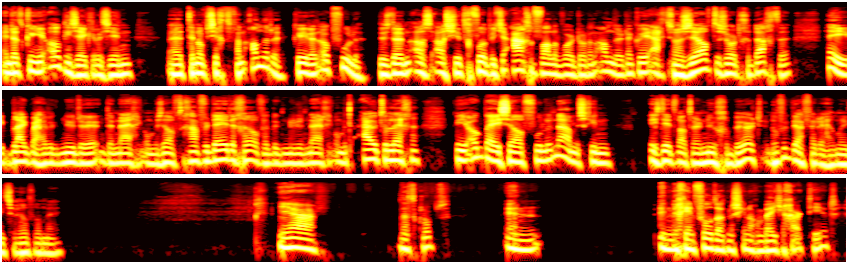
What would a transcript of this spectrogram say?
En dat kun je ook in zekere zin eh, ten opzichte van anderen kun je dat ook voelen. Dus dan als, als je het gevoel hebt dat je aangevallen wordt door een ander, dan kun je eigenlijk zo'nzelfde soort gedachte. hey, blijkbaar heb ik nu de, de neiging om mezelf te gaan verdedigen, of heb ik nu de neiging om het uit te leggen. Kun je ook bij jezelf voelen, nou, misschien is dit wat er nu gebeurt en hoef ik daar verder helemaal niet zo heel veel mee. Ja, dat klopt. En in het begin voelt dat misschien nog een beetje geacteerd.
